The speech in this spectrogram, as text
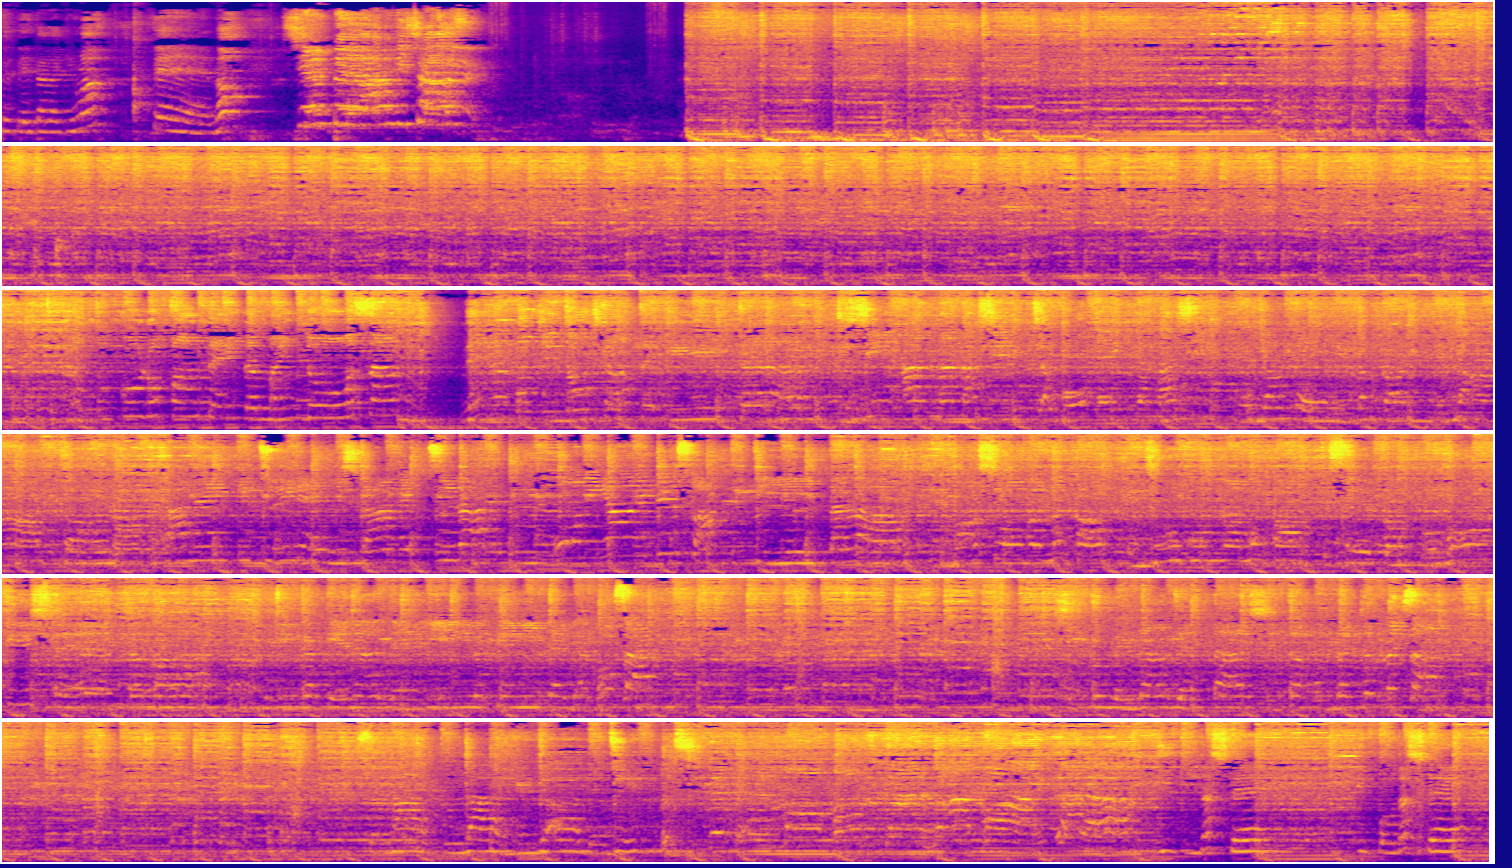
せていただきます。せーの、シュ春風ふりかけなんていいわけたいだもさ宿命なんて大したもんだじゃないさそのくらいの夜でじっとしててもお疲れは怖いから引き出して一歩出して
